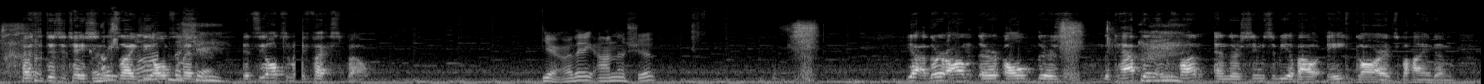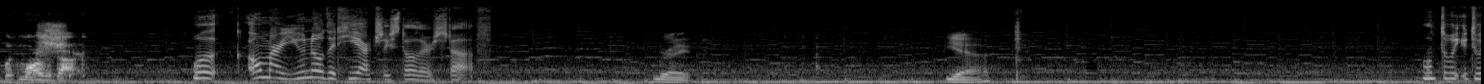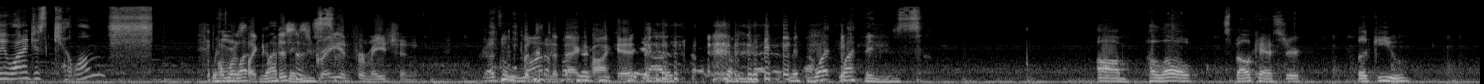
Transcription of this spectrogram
Prestidigitation Are is like the on the ultimate. it's the ultimate effect spell. Yeah, are they on the ship? Yeah, they're on. They're all. There's the captain in front, and there seems to be about eight guards behind him, with more on the dock. Well, Omar, you know that he actually stole their stuff. Right. Yeah. Well, do we do we want to just kill him? With Almost what like this is weapons? great information. That's a Put lot it in the back pocket. With what weapons? Um, hello, spellcaster. Look you.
